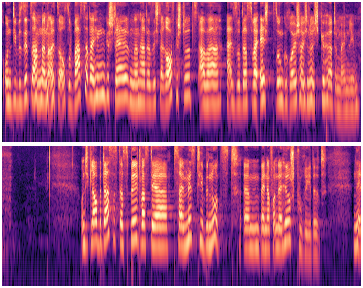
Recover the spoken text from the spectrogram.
Und die Besitzer haben dann also auch so Wasser dahingestellt und dann hat er sich darauf gestürzt. Aber also das war echt, so ein Geräusch habe ich noch nicht gehört in meinem Leben. Und ich glaube, das ist das Bild, was der Psalmist hier benutzt, ähm, wenn er von der Hirschkuh redet. Eine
